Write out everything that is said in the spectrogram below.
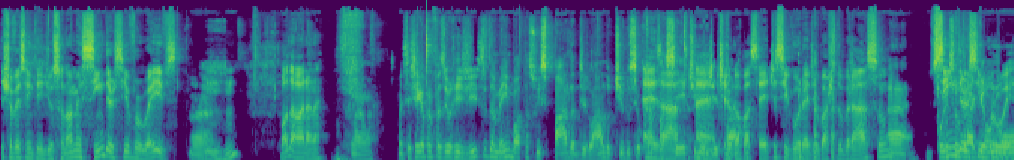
deixa eu ver se eu entendi. O seu nome é Cinder Silver Waves? ah, Uhum. Mó da hora, né? ah. Mas você chega pra fazer o registro também, bota a sua espada de lado, tira o seu É, capacete É, tira o capacete, segura debaixo do braço. Ah, põe o seu Cinder dragão Silver no Waves.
